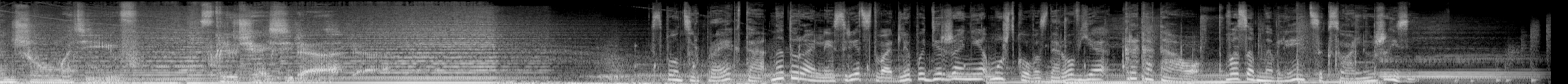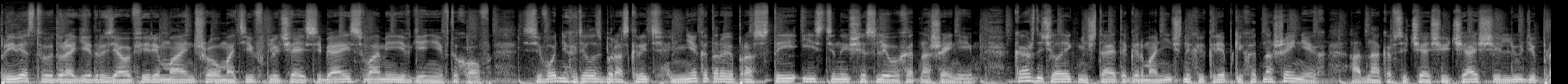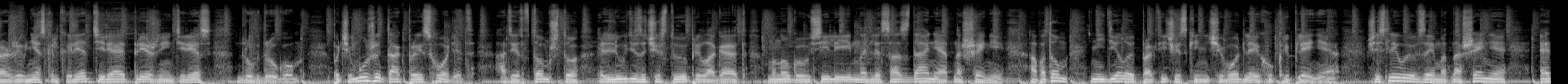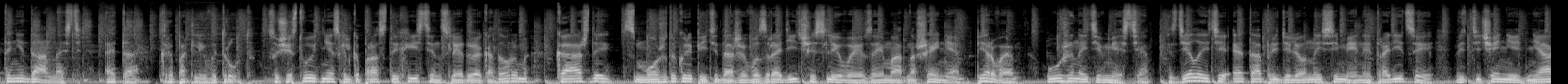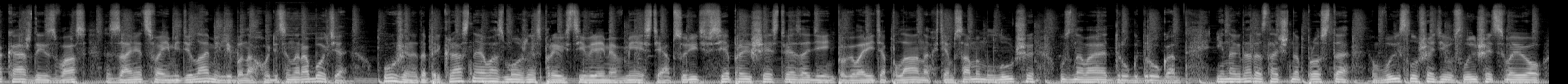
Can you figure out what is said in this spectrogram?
Майншоу Мотив. Включай себя. Спонсор проекта – натуральные средства для поддержания мужского здоровья «Крокотао». Возобновляет сексуальную жизнь. Приветствую, дорогие друзья, в эфире Mind Show Мотив «Включай себя» и с вами Евгений Евтухов. Сегодня хотелось бы раскрыть некоторые простые истины счастливых отношений. Каждый человек мечтает о гармоничных и крепких отношениях, однако все чаще и чаще люди, прожив несколько лет, теряют прежний интерес друг к другу. Почему же так происходит? Ответ в том, что люди зачастую прилагают много усилий именно для создания отношений, а потом не делают практически ничего для их укрепления. Счастливые взаимоотношения взаимоотношения – это не данность, это кропотливый труд. Существует несколько простых истин, следуя которым каждый сможет укрепить и даже возродить счастливые взаимоотношения. Первое. Ужинайте вместе. Сделайте это определенной семейной традицией, ведь в течение дня каждый из вас занят своими делами либо находится на работе. Ужин – это прекрасная возможность провести время вместе, обсудить все происшествия за день, поговорить о планах, тем самым лучше узнавая друг друга. Иногда достаточно просто выслушать и услышать свое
